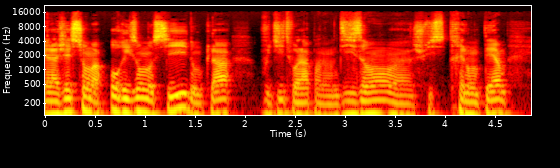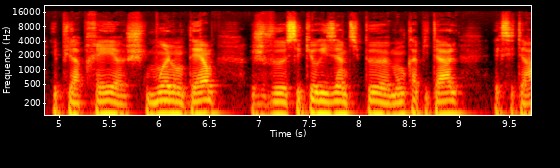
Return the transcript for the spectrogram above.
Il y a la gestion à horizon aussi, donc là, vous dites, voilà, pendant 10 ans, je suis très long terme, et puis après, je suis moins long terme, je veux sécuriser un petit peu mon capital, etc.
